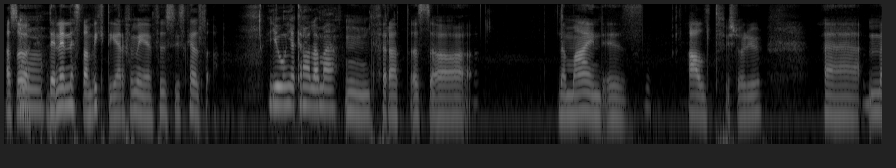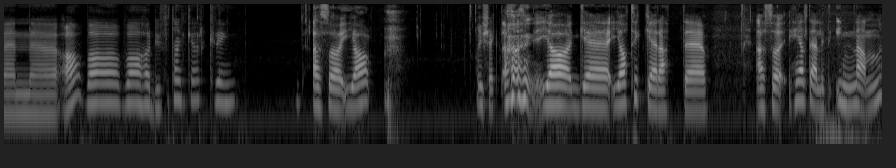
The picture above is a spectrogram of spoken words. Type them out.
Alltså Mm. den är nästan viktigare för mig än fysisk hälsa. Jo, jag kan hålla med. Mm, för att alltså the mind is allt förstår du. Eh, men eh, ja, vad, vad har du för tankar kring? Alltså jag, ursäkta, jag, eh, jag tycker att alltså helt ärligt innan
